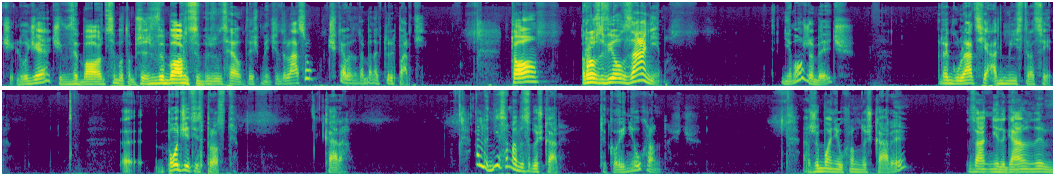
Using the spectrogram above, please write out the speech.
ci ludzie, ci wyborcy, bo to przecież wyborcy wyrzucają te śmieci do lasu, ciekawe notabene których partii, to rozwiązaniem nie może być regulacja administracyjna. E, podziec jest prosty. Kara. Ale nie sama wysokość kary, tylko jej nieuchronność. A żeby była nieuchronność kary za nielegalny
